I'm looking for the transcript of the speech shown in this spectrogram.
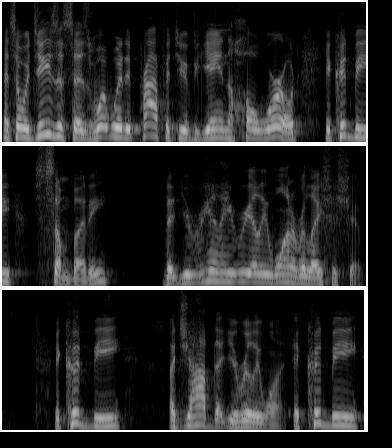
And so when Jesus says, "What would it profit you if you gain the whole world?" It could be somebody that you really, really want a relationship. It could be a job that you really want. It could be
